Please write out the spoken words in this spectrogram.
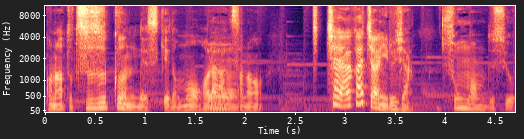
この後続くんですけどもほうん。らそのちっちゃい赤ちゃんいるじゃん。そうなんですよ。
